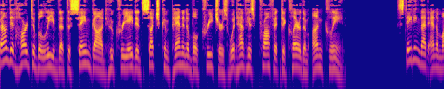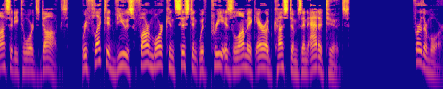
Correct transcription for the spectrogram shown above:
found it hard to believe that the same God who created such companionable creatures would have his prophet declare them unclean, stating that animosity towards dogs reflected views far more consistent with pre-Islamic Arab customs and attitudes. Furthermore,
